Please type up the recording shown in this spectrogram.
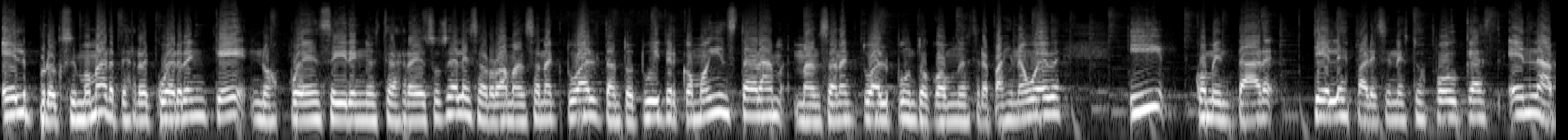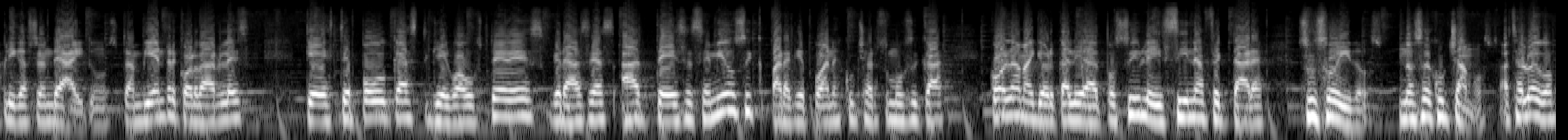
el próximo martes. Recuerden que nos pueden seguir en nuestras redes sociales, arroba manzana actual, tanto Twitter como Instagram, manzanaactual.com, nuestra página web, y comentar qué les parecen estos podcasts en la aplicación de iTunes. También recordarles que este podcast llegó a ustedes gracias a TSC Music para que puedan escuchar su música con la mayor calidad posible y sin afectar sus oídos. Nos escuchamos. Hasta luego.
